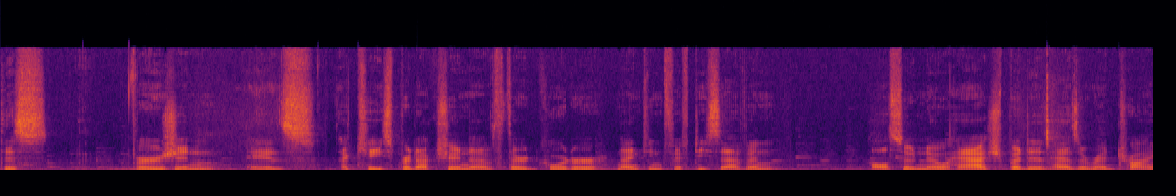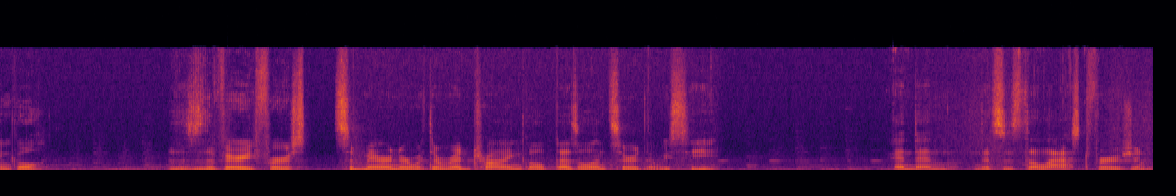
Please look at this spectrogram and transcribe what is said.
This version is a case production of third quarter 1957. Also no hash, but it has a red triangle. This is the very first Submariner with a red triangle bezel insert that we see. And then this is the last version.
